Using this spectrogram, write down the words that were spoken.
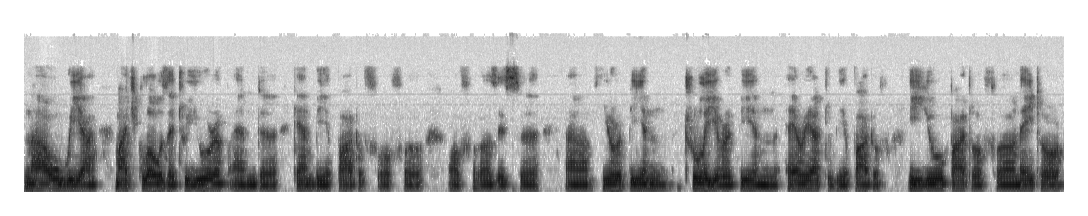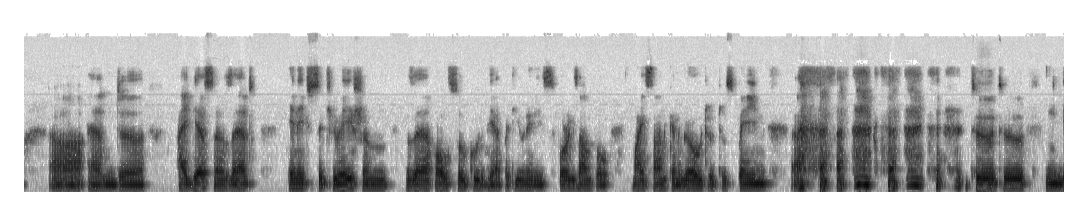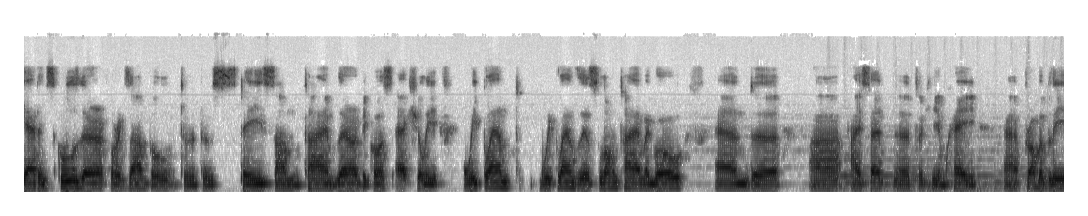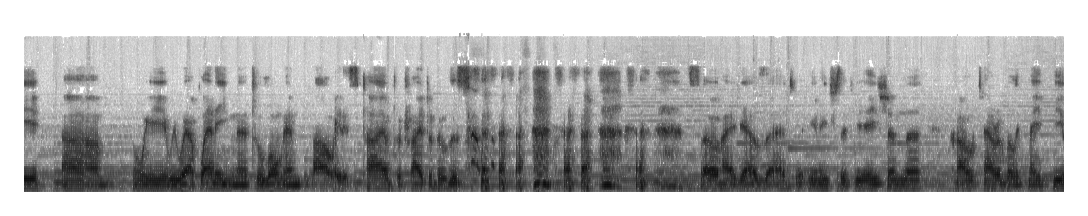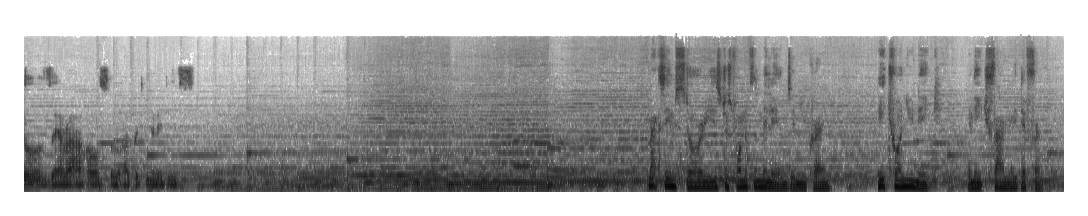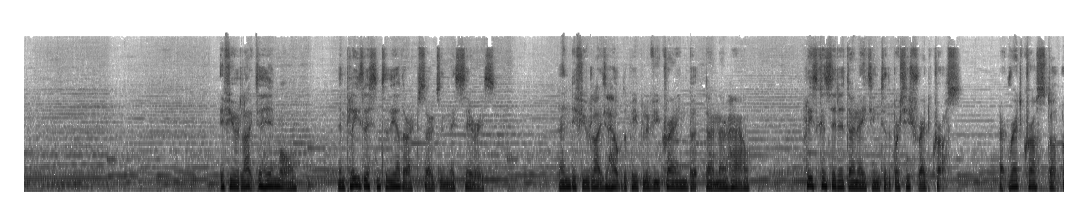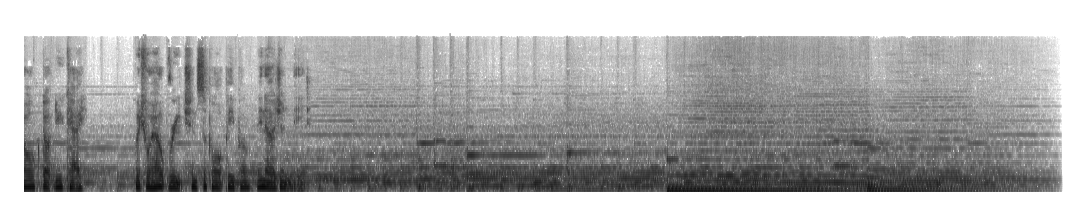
now we are much closer to Europe and uh, can be a part of of uh, of uh, this European, truly European area to be a part of EU, part of NATO, and I guess that in each situation there also could be opportunities. For example, my son can go to, to Spain to to get in school there, for example, to, to stay some time there because actually we planned we planned this long time ago, and uh, uh, I said uh, to him, "Hey, uh, probably." Um, we we were planning uh, too long and now it is time to try to do this so i guess that in each situation uh, how terrible it may feel there are also opportunities Maxim's story is just one of the millions in Ukraine, each one unique and each family different. If you would like to hear more, then please listen to the other episodes in this series. And if you would like to help the people of Ukraine but don't know how, please consider donating to the British Red Cross at redcross.org.uk, which will help reach and support people in urgent need.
